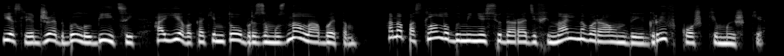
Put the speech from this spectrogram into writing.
Если Джет был убийцей, а Ева каким-то образом узнала об этом, она послала бы меня сюда ради финального раунда игры в кошки-мышки.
